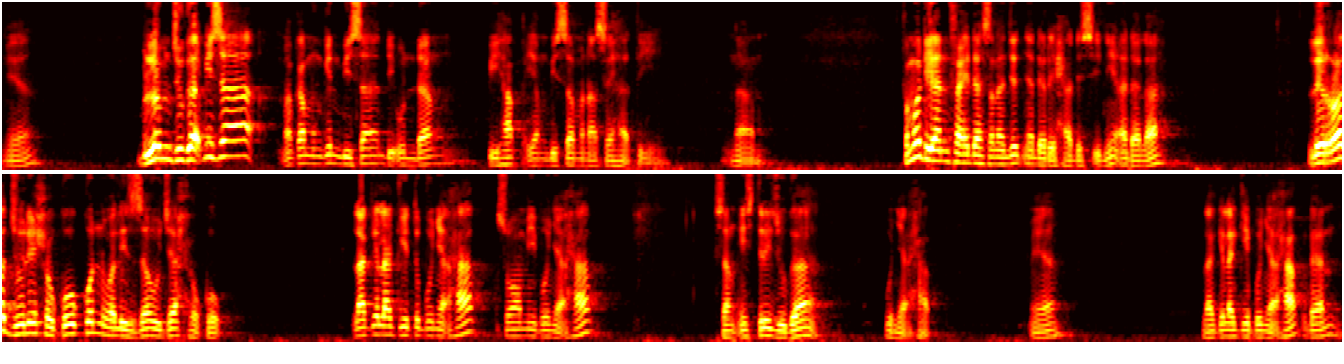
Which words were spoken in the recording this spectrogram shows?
Ya. Belum juga bisa, maka mungkin bisa diundang pihak yang bisa menasehati. Nah, kemudian faedah selanjutnya dari hadis ini adalah lirajuli hukukun walizaujah hukuk. Laki-laki itu punya hak, suami punya hak, sang istri juga punya hak. Ya. Laki-laki punya hak dan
